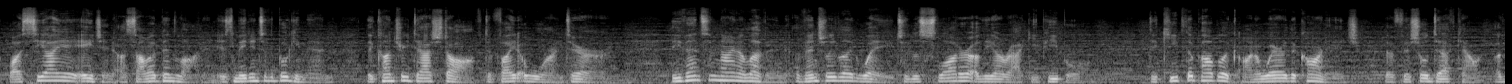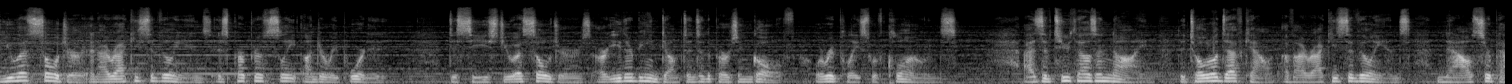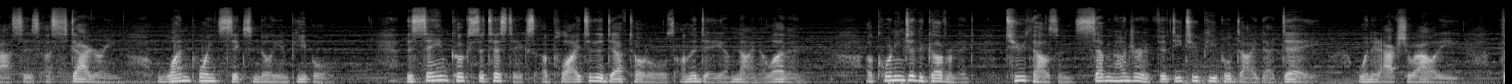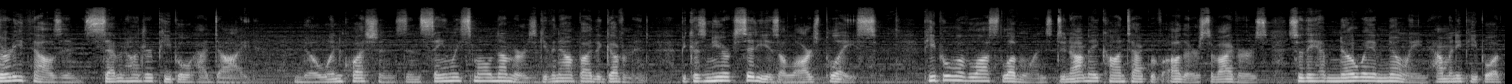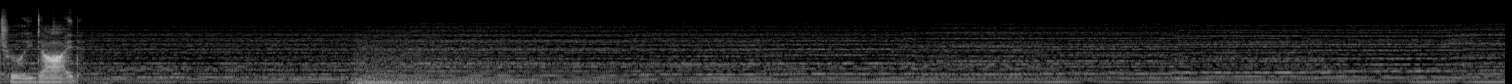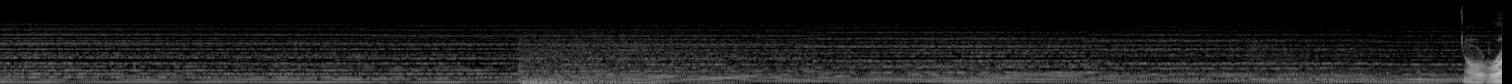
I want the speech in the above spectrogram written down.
While CIA agent Osama bin Laden is made into the boogeyman, the country dashed off to fight a war on terror. The events of 9 11 eventually led way to the slaughter of the Iraqi people. To keep the public unaware of the carnage, the official death count of U.S. soldier and Iraqi civilians is purposely underreported. Deceased U.S. soldiers are either being dumped into the Persian Gulf or replaced with clones. As of 2009, the total death count of Iraqi civilians now surpasses a staggering 1.6 million people. The same Cook statistics apply to the death totals on the day of 9 11. According to the government, 2,752 people died that day, when in actuality, 30,700 people had died. No one questions the insanely small numbers given out by the government because New York City is a large place. People who have lost loved ones do not make contact with other survivors, so they have no way of knowing how many people have truly died.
